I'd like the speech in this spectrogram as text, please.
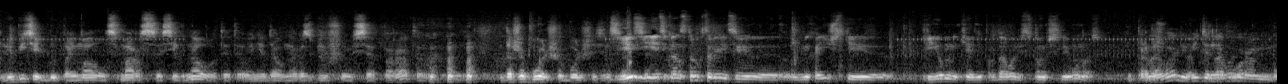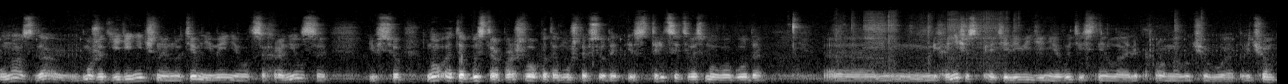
любитель бы поймал с Марса сигнал вот этого недавно разбившегося аппарата. Даже больше, больше И, и эти конструкторы, эти э, механические приемники, они продавались в том числе и у нас. И продавали в виде набора у нас, да, может единичное, но тем не менее вот сохранился и все. Но это быстро прошло, потому что все-таки с 1938 года э, механическое телевидение вытеснило электронно-лучевое. Причем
